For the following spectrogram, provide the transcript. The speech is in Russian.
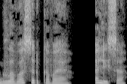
Глава сороковая. Алиса.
